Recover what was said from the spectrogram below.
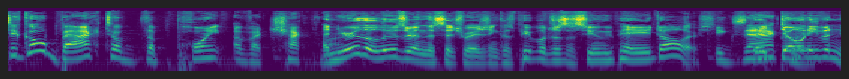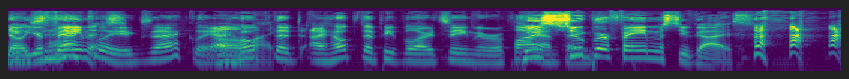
to go back to the point of a check mark. And you're the loser in this situation because people just assume you pay eight dollars. Exactly. They don't even know you're exactly, famous. Exactly. I Oh hope my- that I hope that people aren't seeing me reply. He's on super things. famous, you guys.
